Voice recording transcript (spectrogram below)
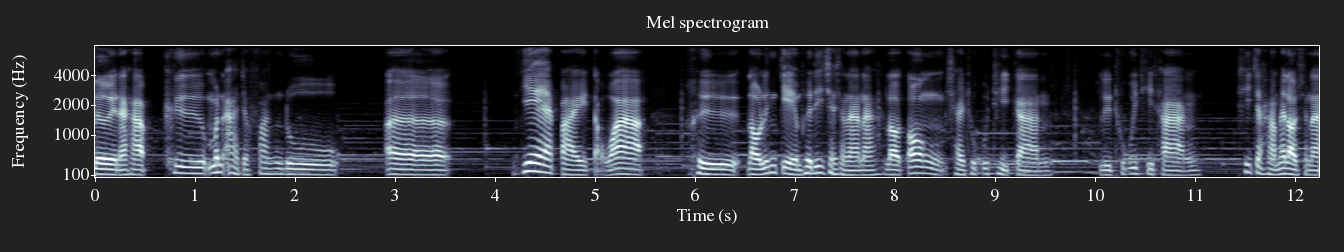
เลยนะครับ คือมันอาจจะฟังดูเอ่อแย่ไปแต่ว่าคือเราเล่นเกมเพื่อที่จะชนะนะ เราต้องใช้ทุกวิธีการ หรือทุกวิธีทางที่จะทำให้เราชนะ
